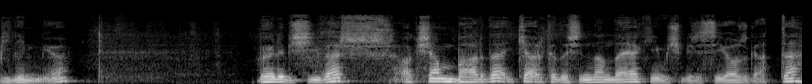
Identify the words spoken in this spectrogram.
bilinmiyor. Böyle bir şey var. Akşam barda iki arkadaşından dayak yemiş birisi Yozgat'ta.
